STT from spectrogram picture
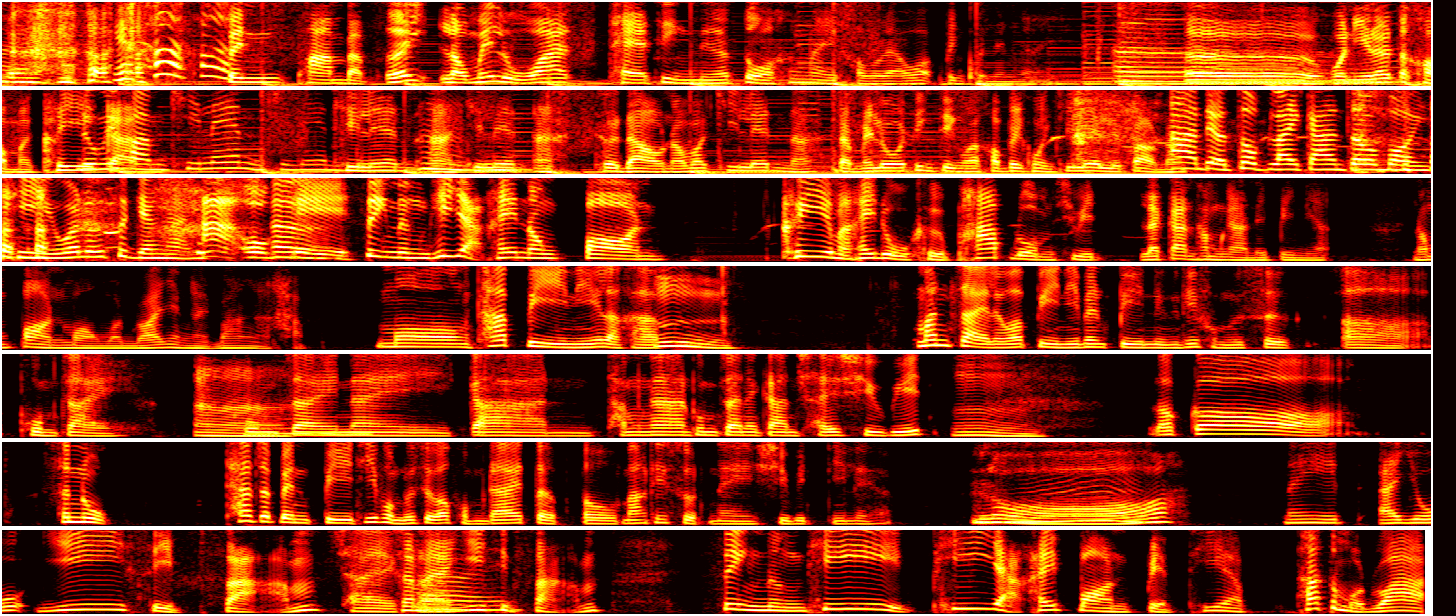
เป็นความแบบเอ้ย เราไม่รู้ว่าแท้จริงเนื้อตัวข้างในเขาแล้วว่าเป็นคนยังไง เอเอออวันนี้เราจะขอมาคลี่ดูมีกันความขี้เล่นขี้เล่นขี้เล่นอะอืมขี้เล่นอะเธอเดานะว่าขี้เล่นนะแต่ไม่รู้ว่าจริงๆว่าเขาเป็นคนขี้เล่นหรือเปล่านะอะเดี๋ยวจบรายการจะมาบอกอีกทีว่ารู้สึกยังไงอะโอเค สิ่งหนึ่งที่อยากให้น้องปอนคลี่มาให้ดูคือภาพรวมชีวิตและการทำงานในปีเนี้ยน้องปอนมองมันว่ายังไงบ้างอะครับ มองถ้าปีนี้เหรอครับ อืมมั่นใจเลยว่าปีนี้เป็นปีหนึ่งที่ผมรู้สึกเอ่อภูมิใจ อ่าภูมิใจในการทำงานภูมิใจในการใช้ชีวิต อืมแล้วก็สนุกแทบจะเป็นปีที่ผมรู้สึกว่าผมได้เติบโตมากที่สุดในชีวิตนี้เลยครับ หรอ ในอายุยี่สิบสามใช่ครับ ใช่ไหมยี่สิบสามสิ่งหนึ่งที่พี่อยากให้ปอนเปรียบเทียบ ถ้าสมมติว่า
